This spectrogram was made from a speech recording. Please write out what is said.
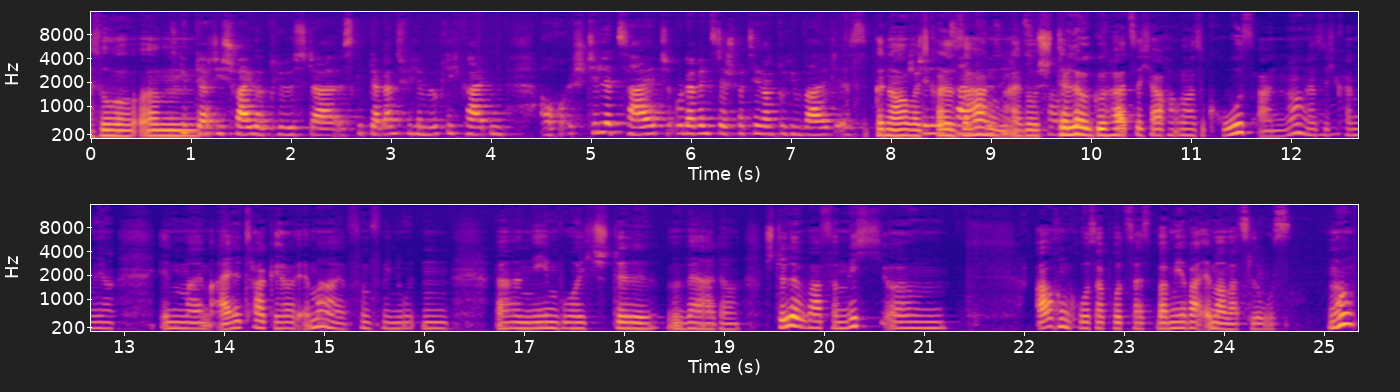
Also, ähm, es gibt ja die Schweigeklöster, es gibt ja ganz viele Möglichkeiten, auch stille Zeit oder wenn es der Spaziergang durch den Wald ist. Genau, wollte ich gerade sagen. Also Stille gehört sich auch immer so groß an. Ne? Also ich kann mir in meinem Alltag ja immer fünf Minuten äh, nehmen, wo ich still werde. Stille war für mich ähm, auch ein großer Prozess. Bei mir war immer was los. Ne?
